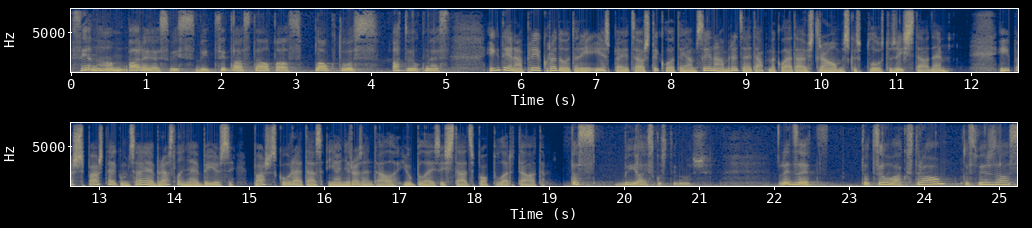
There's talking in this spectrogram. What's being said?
sienām. Pārējais viss bija citās telpās, plauktos, atvilknēs. Ikdienā prieku radot arī iespēju caur stiklotajām sienām redzēt apmeklētāju traumas, kas plūst uz izstādēm. Īpašs pārsteigums Ejai Brasliņai bijusi pašas kūrētās Jaņa Rozentāla jubilejas izstādes popularitāte. Tas bija aizkustinoši. Redzēt to cilvēku traumu, kas virzās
